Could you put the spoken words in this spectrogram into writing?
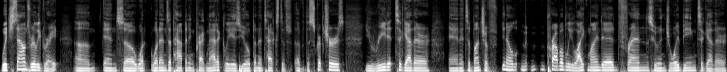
which sounds really great. Um, and so what what ends up happening pragmatically is you open a text of, of the scriptures, you read it together, and it's a bunch of you know m- probably like minded friends who enjoy being together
